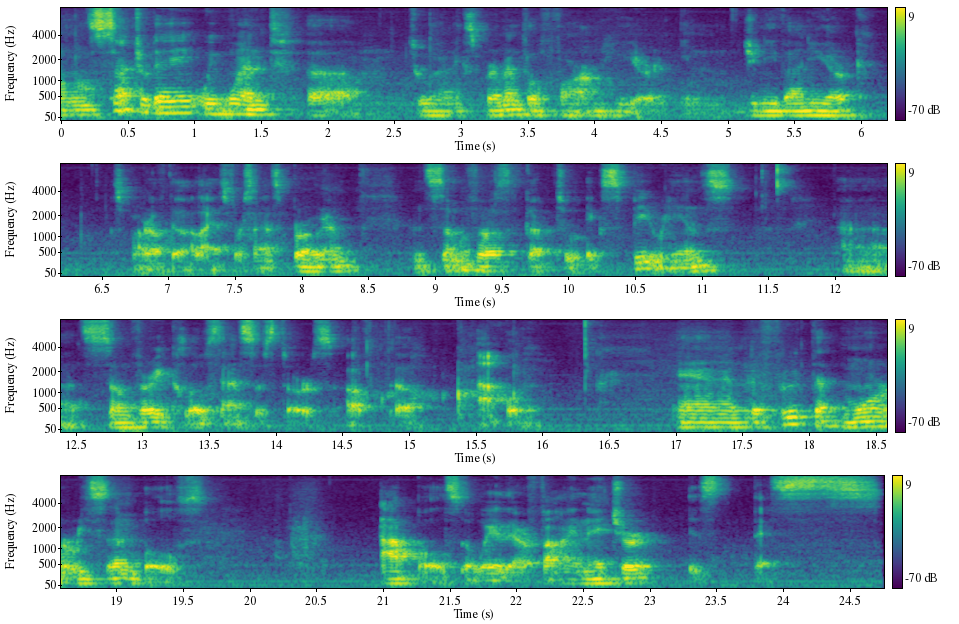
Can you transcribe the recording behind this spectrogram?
On Saturday, we went uh, to an experimental farm here in Geneva, New York, as part of the Alliance for Science program. And some of us got to experience uh, some very close ancestors of the apple. And the fruit that more resembles apples the way they are found in nature is this,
